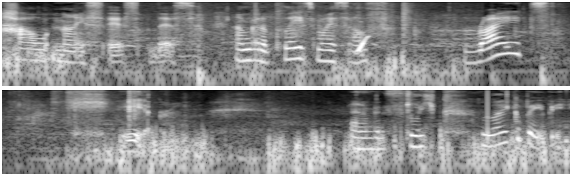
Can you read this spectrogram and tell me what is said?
How nice is this? I'm gonna place myself right here. And I'm gonna sleep like a baby.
